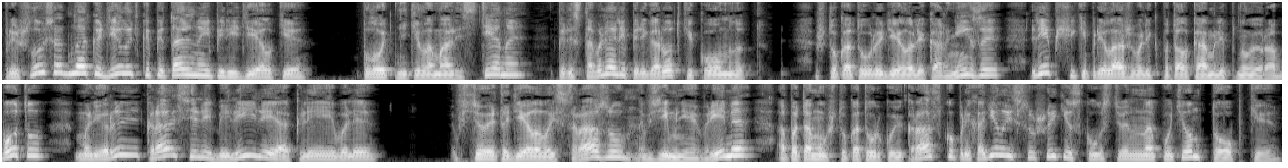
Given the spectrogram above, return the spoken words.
Пришлось, однако, делать капитальные переделки. Плотники ломали стены, переставляли перегородки комнат. Штукатуры делали карнизы, лепщики прилаживали к потолкам лепную работу, маляры красили, белили и оклеивали. Все это делалось сразу, в зимнее время, а потому штукатурку и краску приходилось сушить искусственно путем топки.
